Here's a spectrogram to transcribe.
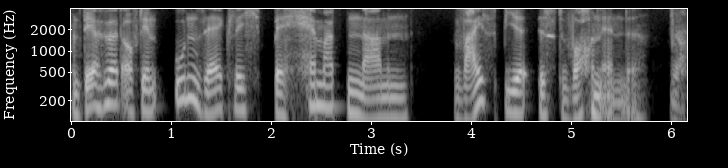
und der hört auf den unsäglich behämmerten Namen Weißbier ist Wochenende. Ja,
